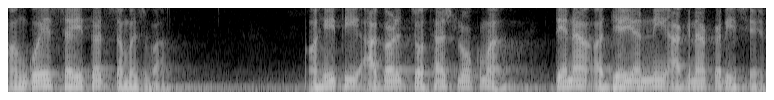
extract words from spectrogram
અંગોએ સહિત જ સમજવા. અહીંથી આગળ ચોથા શ્લોકમાં તેના અધ્યયનની આજ્ઞા કરી છે.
